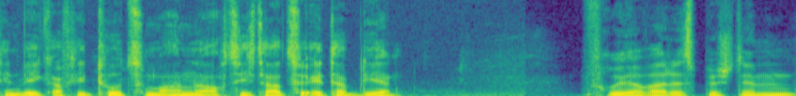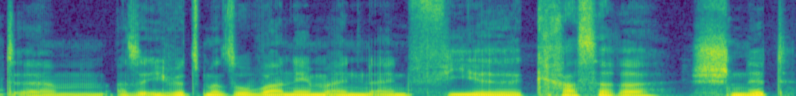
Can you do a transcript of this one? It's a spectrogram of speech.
den Weg auf die Tour zu machen und auch sich da zu etablieren. Früher war das bestimmt, ähm, also ich würde es mal so wahrnehmen, ein, ein viel krasserer Schnitt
